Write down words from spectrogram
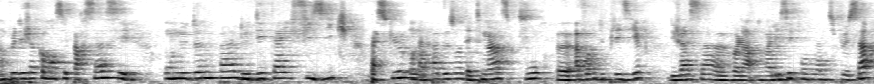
on peut déjà commencer par ça, c'est on ne donne pas de détails physiques parce qu'on n'a pas besoin d'être mince pour euh, avoir du plaisir. Déjà, ça, euh, voilà, on va laisser tomber un petit peu ça.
